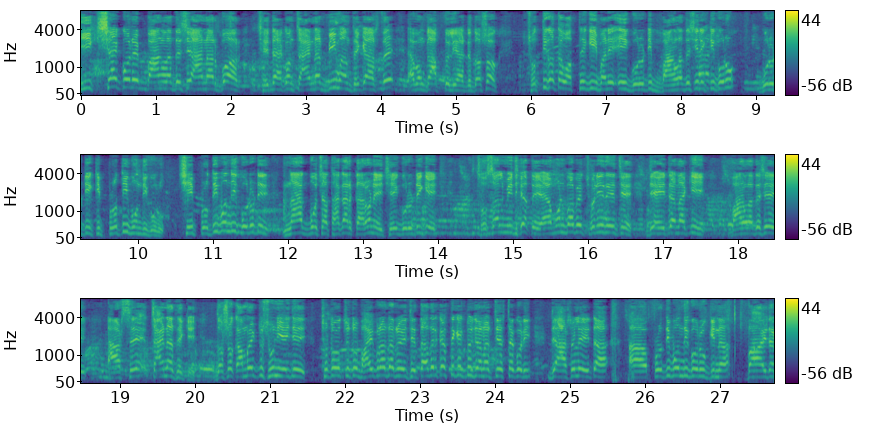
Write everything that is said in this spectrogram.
রিক্সায় করে বাংলাদেশে আনার পর সেটা এখন চায়নার বিমান থেকে আসছে এবং গাবতলি হাটে। দর্শক, সত্যি কথা অর্থে কি মানে এই গরুটি বাংলাদেশের একটি গরু, গরুটি একটি প্রতিবন্ধী গরু। সেই প্রতিবন্ধী গরুটির নাক বোচা থাকার কারণে সেই গরুটিকে সোশ্যাল মিডিয়াতে এমন ভাবে ছড়িয়ে দিয়েছে যে এটা নাকি বাংলাদেশে আসছে চায়না থেকে। দর্শক, আমরা একটু শুনি, এই যে ছোট ছোট ভাই ব্রাদার রয়েছে, তাদের কাছ থেকে একটু জানার চেষ্টা করি যে আসলে এটা প্রতিবন্ধী গরু কিনা। বা এটা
